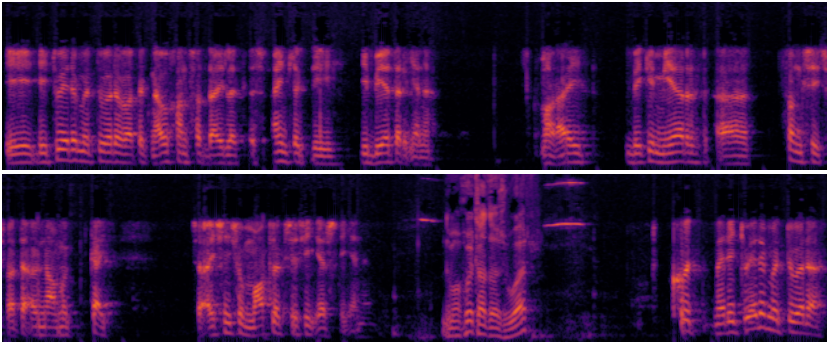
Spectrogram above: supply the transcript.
Die die tweede metode wat ek nou gaan verduidelik is eintlik die die beter ene. Maar hy bietjie meer uh funksies wat 'n ou na moet kyk. So hy's nie so maklik soos die eerste een nie. Nou maar goed dat ons hoor. Goed, met die tweede metode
